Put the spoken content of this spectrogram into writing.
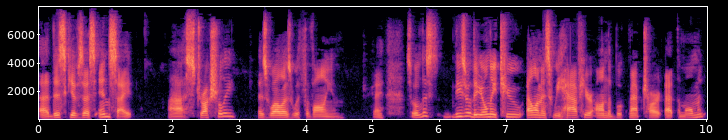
uh this gives us insight uh, structurally as well as with the volume. Okay, so this, these are the only two elements we have here on the bookmap chart at the moment,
